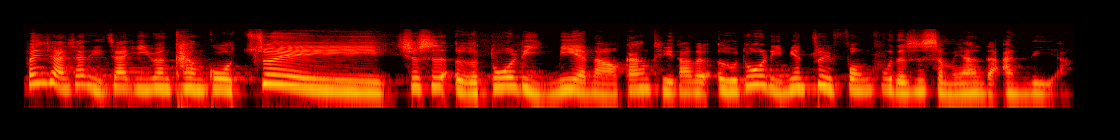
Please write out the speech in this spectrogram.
分享一下你在医院看过最就是耳朵里面啊，刚提到的耳朵里面最丰富的是什么样的案例啊？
